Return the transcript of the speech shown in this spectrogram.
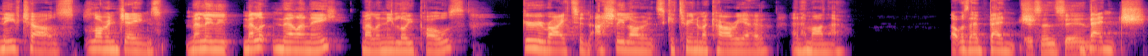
Niamh Charles, Lauren James, Melanie, Mel- Melanie, Melanie Lloyd Poles, Guro Reiten, Ashley Lawrence, Catarina Macario, and Hamano. That was their bench. It's insane. bench.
